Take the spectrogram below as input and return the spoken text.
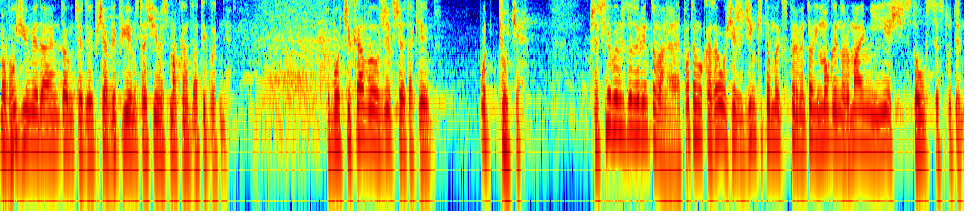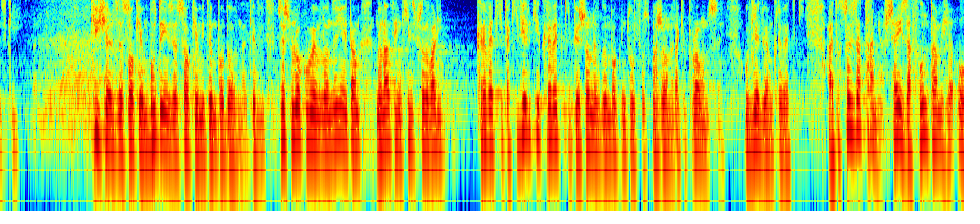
Obudził mnie, dałem dał mi coś do wypicia, wypiłem, straciłem smak na dwa tygodnie. To było ciekawe, ożywcze takie odczucie. Przez chwilę byłem zdezorientowany, ale potem okazało się, że dzięki temu eksperymentowi mogę normalnie jeść w stołówce studenckiej. Kisiel ze sokiem, budyń ze sokiem i tym podobne. Kiedy w zeszłym roku byłem w Londynie i tam na Nothing Hill sprzedawali krewetki, takie wielkie krewetki pieczone w głębokim tłuszczu, smażone, takie pronsy. Uwielbiam krewetki. Ale to coś za tanio, 6 za funta. Myślę, o,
